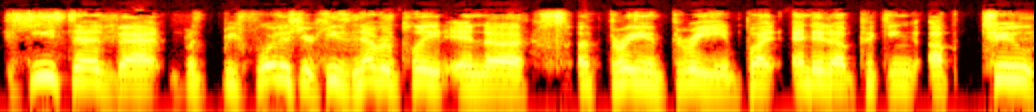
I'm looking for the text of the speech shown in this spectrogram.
he said that but before this year, he's never played in uh, a three and three, but ended up picking up two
